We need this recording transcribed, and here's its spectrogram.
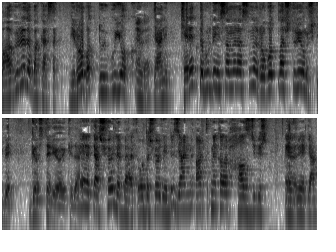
Babür'e de bakarsak bir robot duygu yok. Evet. Yani Keret de burada insanları aslında robotlaştırıyormuş gibi gösteriyor öyküde. Evet ya şöyle belki orada şöyle diyebiliriz. Yani artık ne kadar hazcı bir evreye yani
